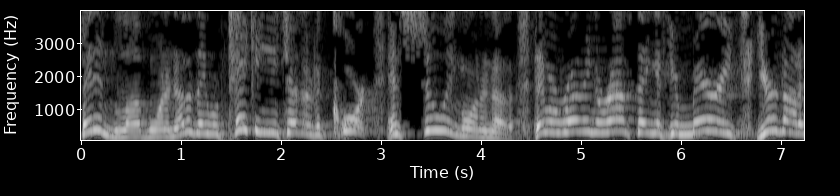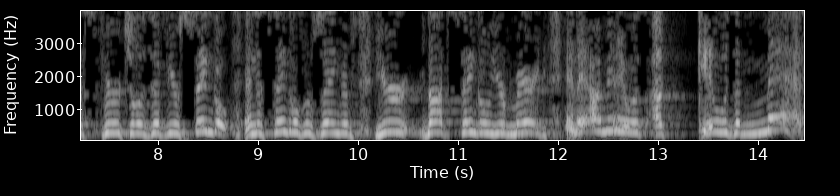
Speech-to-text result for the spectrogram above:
They didn't love one another. They were taking each other to court and suing one another. They were running around saying, if you're married, you're not as spiritual as if you're single. And the singles were saying, if you're not single, you're married. And I mean, it was a, it was a mess.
